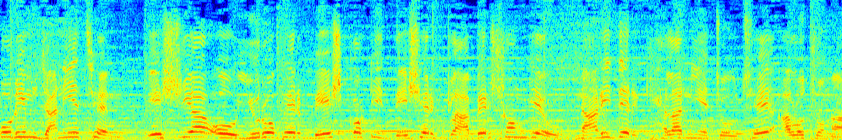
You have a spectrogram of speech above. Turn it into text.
করিম জানিয়েছেন, এশিয়া ও ইউরোপের বেশ কটি দেশের ক্লাবের সঙ্গেও নারীদের খেলা নিয়ে চলছে আলোচনা।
